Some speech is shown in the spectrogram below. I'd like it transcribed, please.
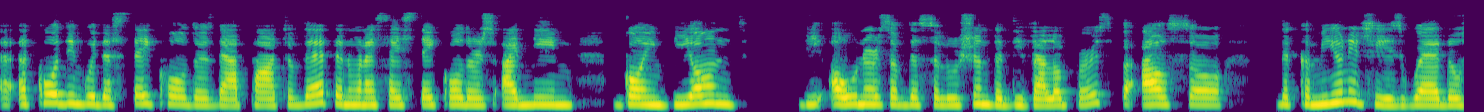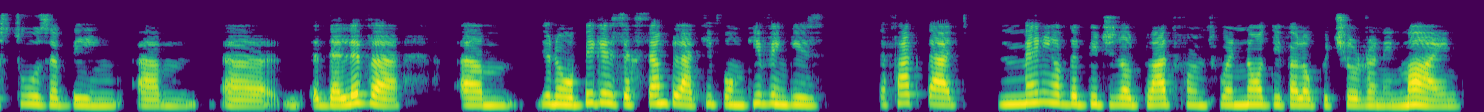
uh, according with the stakeholders that are part of it. And when I say stakeholders, I mean going beyond the owners of the solution, the developers, but also the communities where those tools are being um, uh, delivered. Um, you know, biggest example I keep on giving is the fact that many of the digital platforms were not developed with children in mind,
